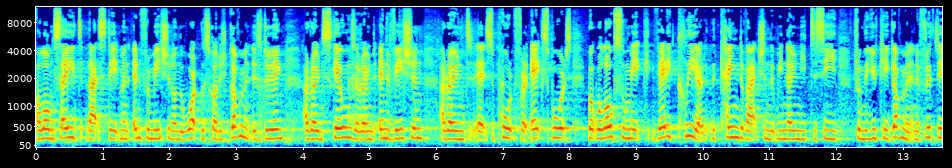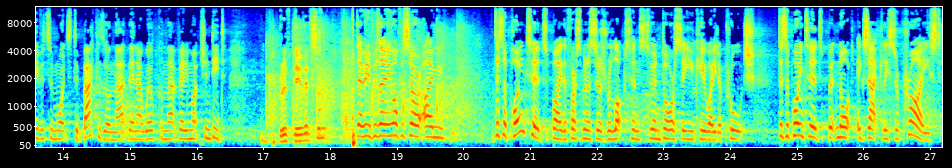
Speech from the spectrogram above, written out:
alongside that statement information on the work the Scottish Government is doing around skills, around innovation, around uh, support for exports, but will also make very clear the kind of action that we now need to see from the UK Government. And if Ruth Davidson wants to back us on that, then I welcome that very much indeed. Ruth Davidson. Deputy Presiding Officer, I'm disappointed by the First Minister's reluctance to endorse a UK-wide approach. Disappointed but not exactly surprised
